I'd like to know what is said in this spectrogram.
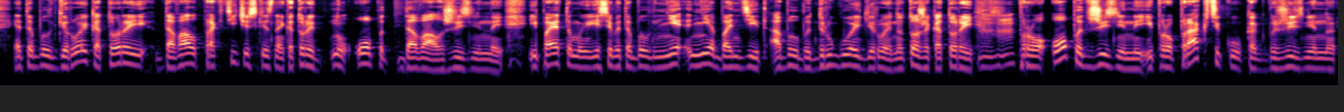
— это был герой, который давал практические знания, который, ну, опыт давал жизненный. И поэтому, если бы это был не, не бандит, а был бы другой герой, но тоже который угу. про опыт жизненный и про практику как бы жизненную,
